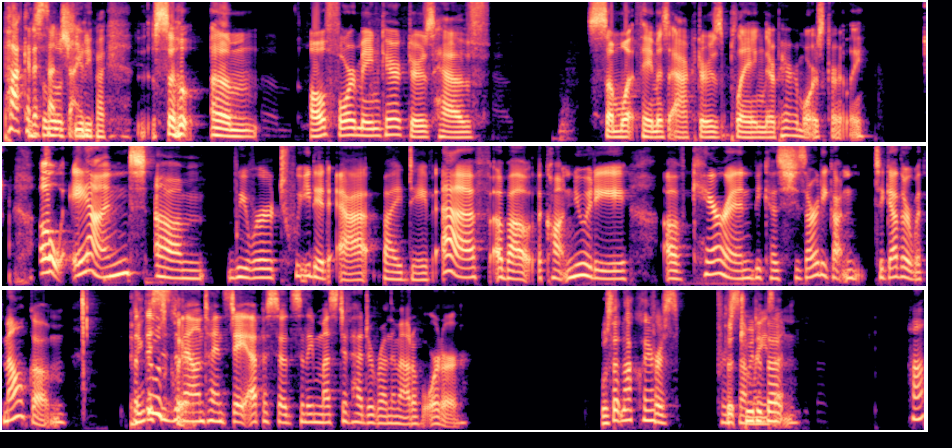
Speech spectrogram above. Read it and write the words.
pocket Just of a little cutie pie. So, um, all four main characters have somewhat famous actors playing their paramours currently. Oh, and um, we were tweeted at by Dave F about the continuity of Karen because she's already gotten together with Malcolm. I But think that this was is the Valentine's Day episode, so they must have had to run them out of order Was that not Claire? for for That some tweeted that? reason. Huh?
